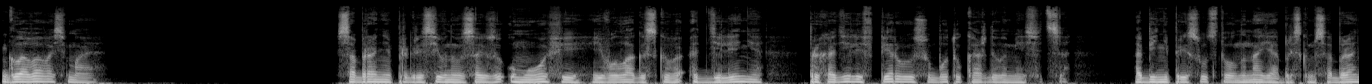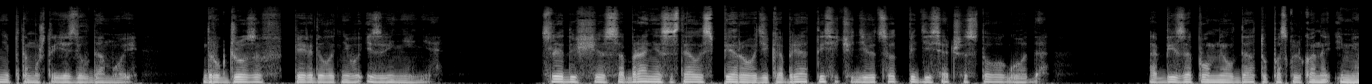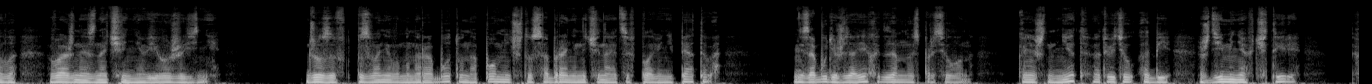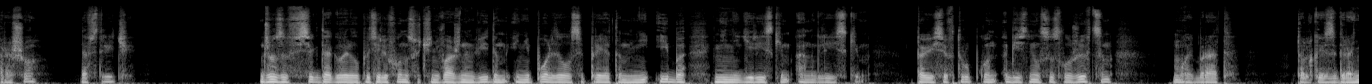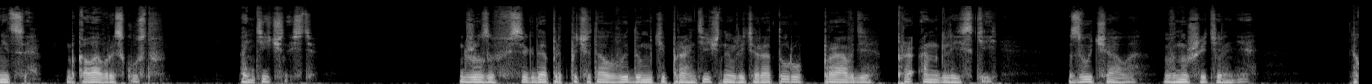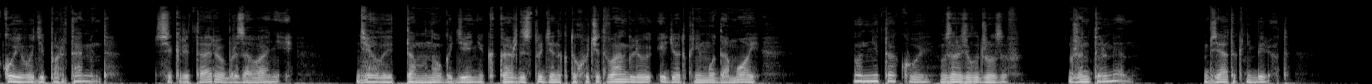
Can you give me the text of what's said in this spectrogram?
Глава восьмая. Собрания Прогрессивного союза Умуофи и его лагосского отделения проходили в первую субботу каждого месяца. Аби не присутствовал на ноябрьском собрании, потому что ездил домой. Друг Джозеф передал от него извинения. Следующее собрание состоялось 1 декабря 1956 года. Аби запомнил дату, поскольку она имела важное значение в его жизни — Джозеф позвонил ему на работу, напомнить, что собрание начинается в половине пятого. «Не забудешь заехать за мной?» — спросил он. «Конечно, нет», — ответил Аби. «Жди меня в четыре». «Хорошо. До встречи». Джозеф всегда говорил по телефону с очень важным видом и не пользовался при этом ни ибо, ни нигерийским английским. Повесив трубку, он объяснил сослуживцам, «Мой брат только из-за границы, бакалавр искусств, античность». Джозеф всегда предпочитал выдумки про античную литературу правде про английский. Звучало внушительнее. Какой его департамент? Секретарь в образовании. Делает там много денег. Каждый студент, кто хочет в Англию, идет к нему домой. «Он не такой», — возразил Джозеф. «Джентльмен. Взяток не берет».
